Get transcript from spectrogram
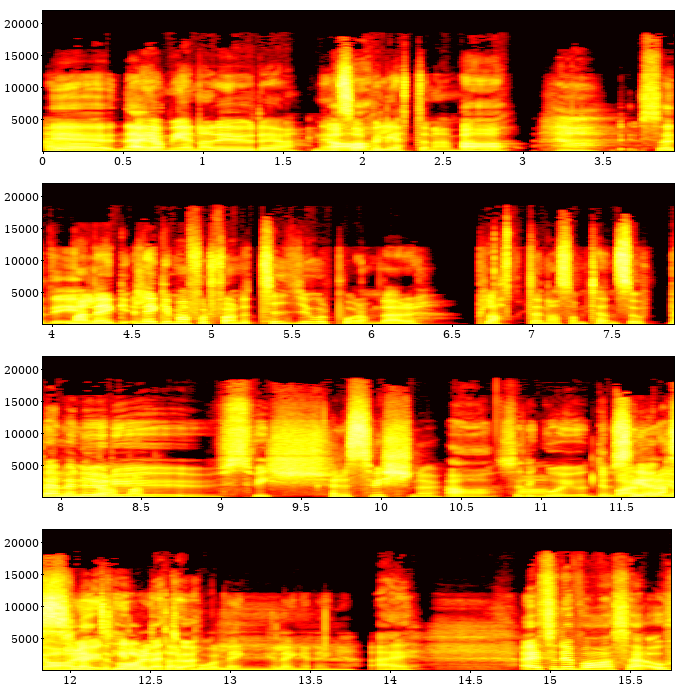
Ja, Eh, nej, jag menade ju det när jag Ja. sa biljetterna. Men Ja. Så det, man lägger, lägger man fortfarande tior på de där plattorna som tänds upp? nej, eller men hur nu är det ju Swish. Är det Swish nu? Ja, så det Ja, går ju, det bara ser, rasslar Jag har inte varit där på länge, länge, länge. Nej. Nej, så det var så här, oh,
